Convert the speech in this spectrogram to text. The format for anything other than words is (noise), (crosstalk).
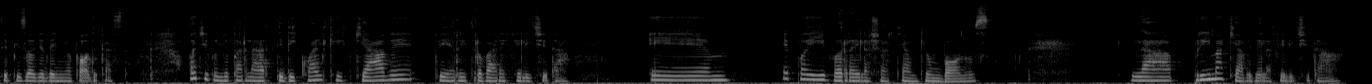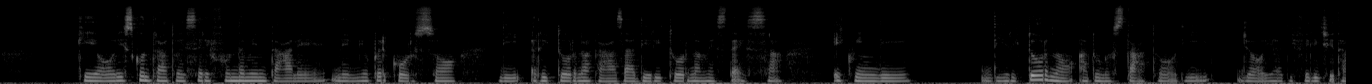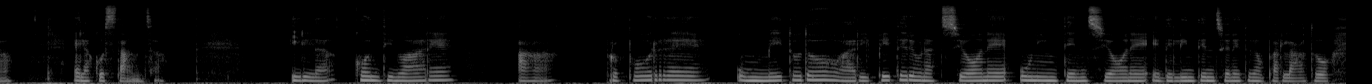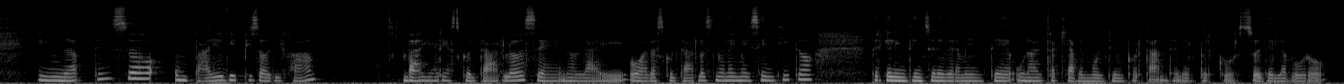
questo episodio del mio podcast. Oggi voglio parlarti di qualche chiave per ritrovare felicità e, e poi vorrei lasciarti anche un bonus. La prima chiave della felicità che ho riscontrato essere fondamentale nel mio percorso di ritorno a casa, di ritorno a me stessa e quindi di ritorno ad uno stato di gioia, di felicità, è la costanza il continuare a proporre un metodo, a ripetere un'azione, un'intenzione e dell'intenzione te ne ho parlato in penso un paio di episodi fa. Vai a riascoltarlo se non l'hai o ad ascoltarlo se non l'hai mai sentito perché l'intenzione è veramente un'altra chiave molto importante del percorso e del lavoro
